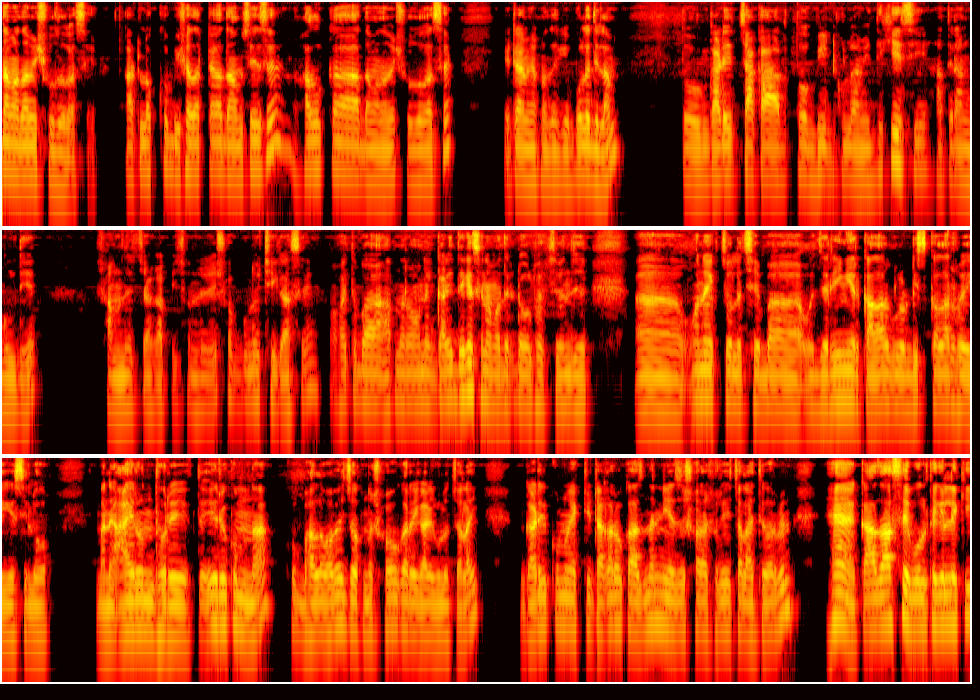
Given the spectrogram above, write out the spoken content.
দামাদামি সুযোগ আছে। আট লক্ষ বিশ হাজার টাকা দাম চেয়েছে, হালকা দামাদামি সুযোগ আছে। এটা আমি আপনাদেরকে বলে দিলাম। তো গাড়ির চাকার তো বিটগুলো আমি দেখিয়েছি হাতের আঙ্গুল দিয়ে। সামনের চাকা, পিছনের সবগুলোই ঠিক আছে। হয়তো বা আপনারা অনেক গাড়ি দেখেছেন আমাদের ডবল সেভেন যে অনেক চলেছে বা ওই যে রিংয়ের কালারগুলো ডিসকালার হয়ে গেছিল। মানে আয়রন ধরে, তো এরকম না। খুব ভালোভাবে যত্ন সহকারে গাড়িগুলো চালাই। গাড়ির কোনো একটি টাকারও কাজ না নিয়ে যে সরাসরি চালাতে পারবেন। হ্যাঁ কাজ আছে বলতে গেলে কি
